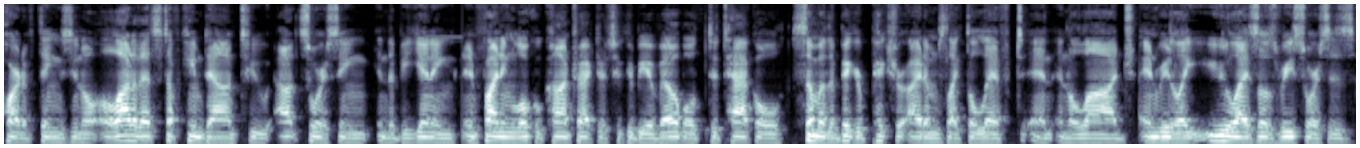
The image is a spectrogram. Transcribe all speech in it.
part of things. You know, a lot of that stuff came down to outsourcing in the beginning and finding local contractors who could be available to tackle some of the bigger picture items like the lift and, and the lodge and really utilize those resources.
